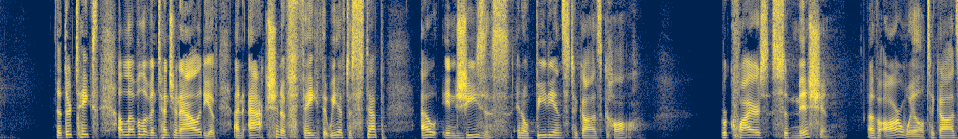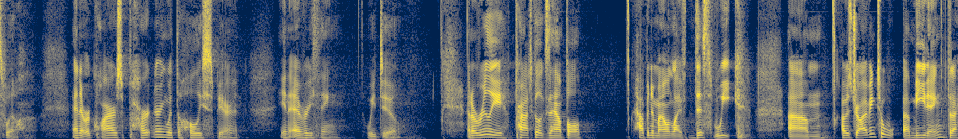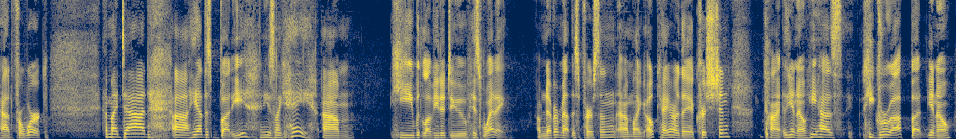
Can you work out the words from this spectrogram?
That there takes a level of intentionality, of an action of faith that we have to step out in Jesus in obedience to God's call. Requires submission of our will to God's will. And it requires partnering with the Holy Spirit in everything we do. And a really practical example happened in my own life this week. Um, I was driving to a meeting that I had for work, and my dad, uh, he had this buddy, and he's like, hey, um, he would love you to do his wedding. I've never met this person. I'm like, okay, are they a Christian? Kind, you know, he has, he grew up, but, you know,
